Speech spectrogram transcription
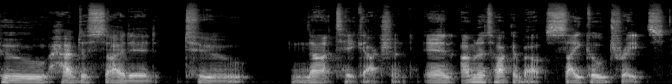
who have decided to not take action. And I'm going to talk about psycho traits.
